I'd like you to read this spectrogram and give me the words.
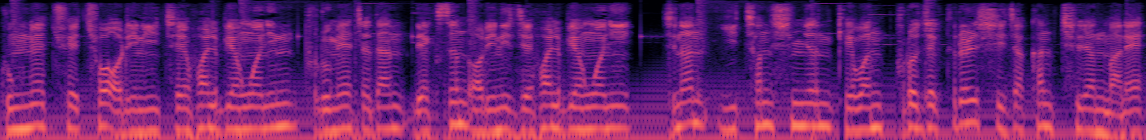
국내 최초 어린이 재활병원인 푸르메 재단 넥슨 어린이 재활병원이 지난 2010년 개원 프로젝트를 시작한 7년 만에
